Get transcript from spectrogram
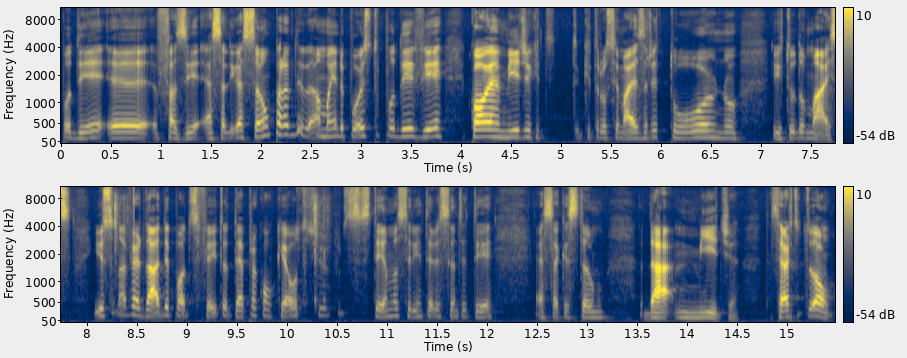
poder é, fazer essa ligação para amanhã depois tu poder ver qual é a mídia que, que trouxe mais retorno e tudo mais. Isso, na verdade, pode ser feito até para qualquer outro tipo de sistema, seria interessante ter essa questão da mídia, tá certo? Então,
